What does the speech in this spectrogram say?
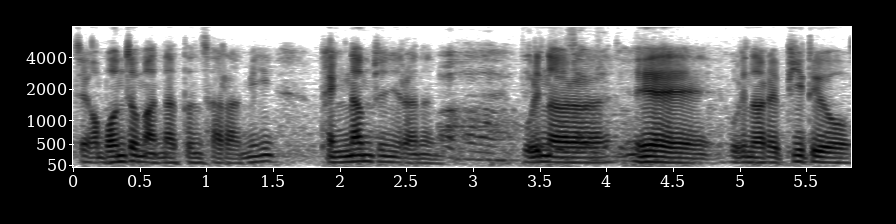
제가 먼저 만났던 사람이 백남준이라는 아하, 우리나라. 예 우리나라의 비디오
